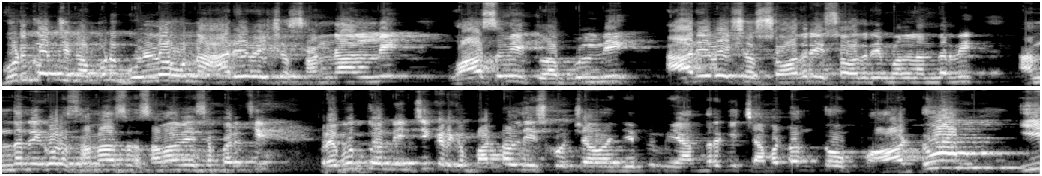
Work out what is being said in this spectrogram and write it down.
గుడికి వచ్చినప్పుడు గుళ్ళో ఉన్న ఆర్యవైశ్య సంఘాలని వాసవి క్లబ్బుల్ని ఆర్యవైశ్య సోదరి సోదరి మనందరినీ అందరినీ కూడా సమాస సమావేశపరిచి ప్రభుత్వం నుంచి ఇక్కడికి బట్టలు తీసుకొచ్చామని చెప్పి మీ అందరికీ చెప్పటంతో పాటు ఈ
